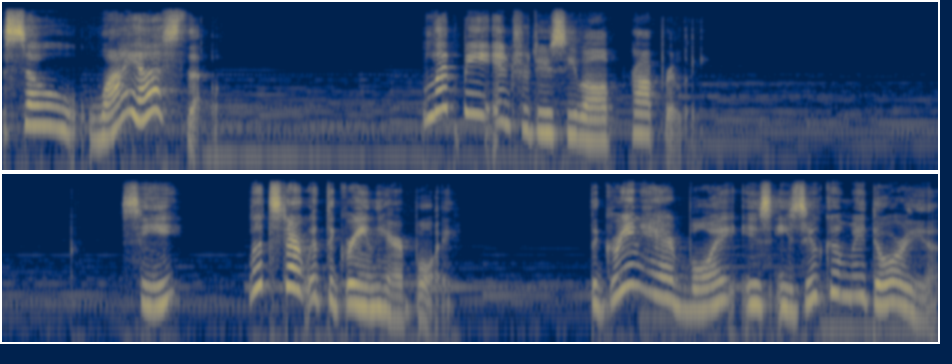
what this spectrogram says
So why us though? Let me introduce you all properly. See, let's start with the green haired boy. The green haired boy is Izuku Midoriya.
